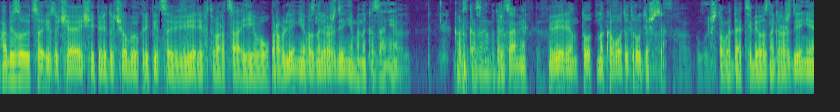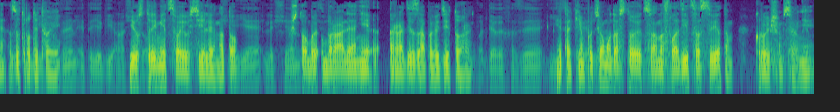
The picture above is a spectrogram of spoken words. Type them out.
Обязуется изучающий перед учебой укрепиться в вере в Творца и его управление вознаграждением и наказанием. Как сказано мудрецами, верен тот, на кого ты трудишься, чтобы дать тебе вознаграждение за труды твои, и устремит свои усилия на то, чтобы брали они ради заповедей Торы. И таким путем удостоится насладиться светом, кроющимся в ней.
